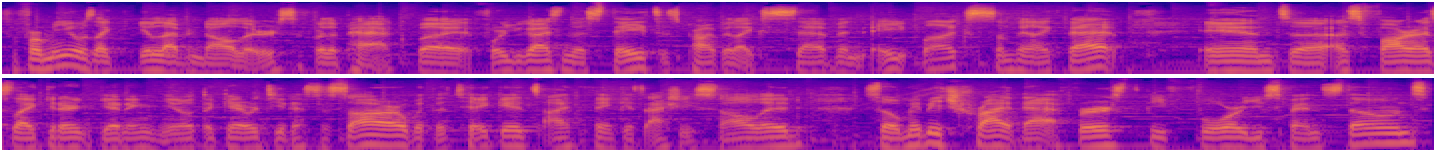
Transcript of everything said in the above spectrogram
so for me, it was like $11 for the pack, but for you guys in the States, it's probably like seven, eight bucks, something like that. And uh, as far as like getting, getting, you know, the guaranteed SSR with the tickets, I think it's actually solid. So maybe try that first before you spend stones.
